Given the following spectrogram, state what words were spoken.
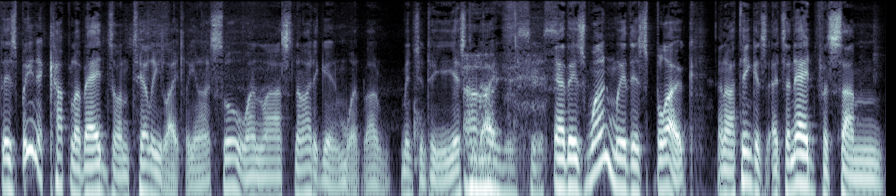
there's been a couple of ads on telly lately, and I saw one last night again. What I mentioned to you yesterday. Oh, yes, yes. Now there's one where this bloke, and I think it's it's an ad for some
